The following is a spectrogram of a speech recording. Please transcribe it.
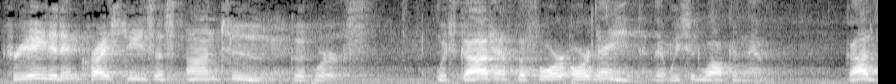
created in Christ Jesus unto good works, which God hath before ordained that we should walk in them. God's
